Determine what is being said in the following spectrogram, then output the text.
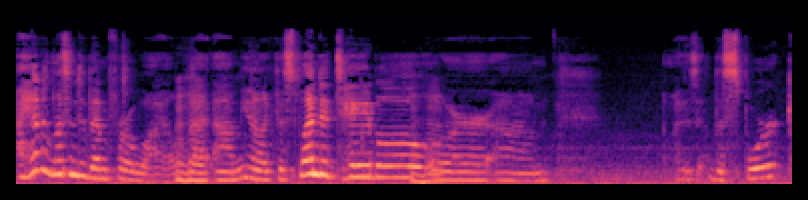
I haven't listened to them for a while, Mm-hmm. but um, you know, like the Splendid Table or um, what is it, the Spork.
